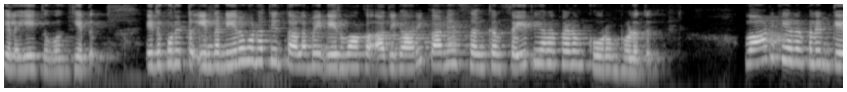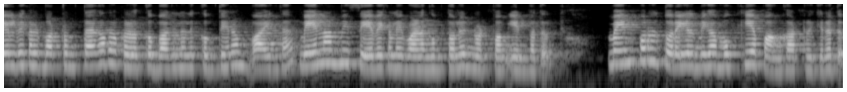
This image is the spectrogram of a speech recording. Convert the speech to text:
கிளையை துவங்கியது. இதுகுறித்து இந்த நிறுவனத்தின் தலைமை நிர்வாக அதிகாரி கணேஷ் சங்கர் செய்தியாளர்களிடம் கூறும் பொழுது வாடிக்கையாளர்களின் கேள்விகள் மற்றும் தகவல்களுக்கு பதிலளிக்கும் திறம் வாய்ந்த மேலாண்மை சேவைகளை வழங்கும் தொழில்நுட்பம் என்பது மென்பொருள் துறையில் மிக முக்கிய பங்காற்றுகிறது.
